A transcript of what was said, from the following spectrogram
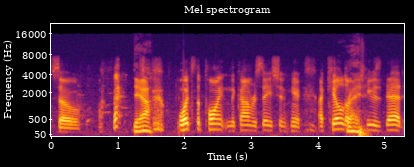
so Yeah, what's the point in the conversation here? I killed him. Right. He was dead.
